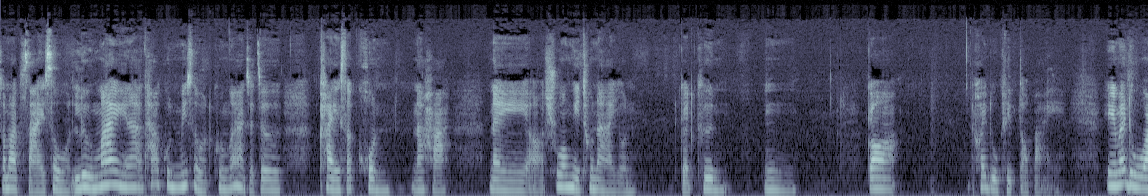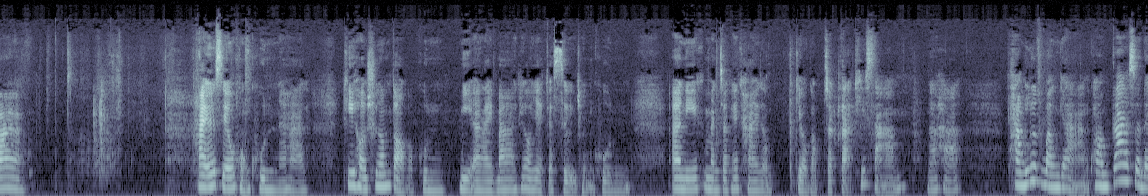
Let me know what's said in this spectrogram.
สำหรับสายโสดหรือไม่นะถ้าคุณไม่โสดคุณก็อาจจะเจอใครสักคนนะคะ ในช่วงมิถุนายนเกิดขึ้น อืม ก็ค่อยดูคลิปต่อไป ทีนี้มาดูว่า higher self ของคุณนะคะ ที่เขาเชื่อมต่อกับคุณมีอะไรบ้างที่เขาอยากจะสื่อถึงคุณ อันนี้มันจะคล้ายๆกับเกี่ยวกับจักระที่สามนะคะ ทางเลือกบางอย่างความกล้าแสด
